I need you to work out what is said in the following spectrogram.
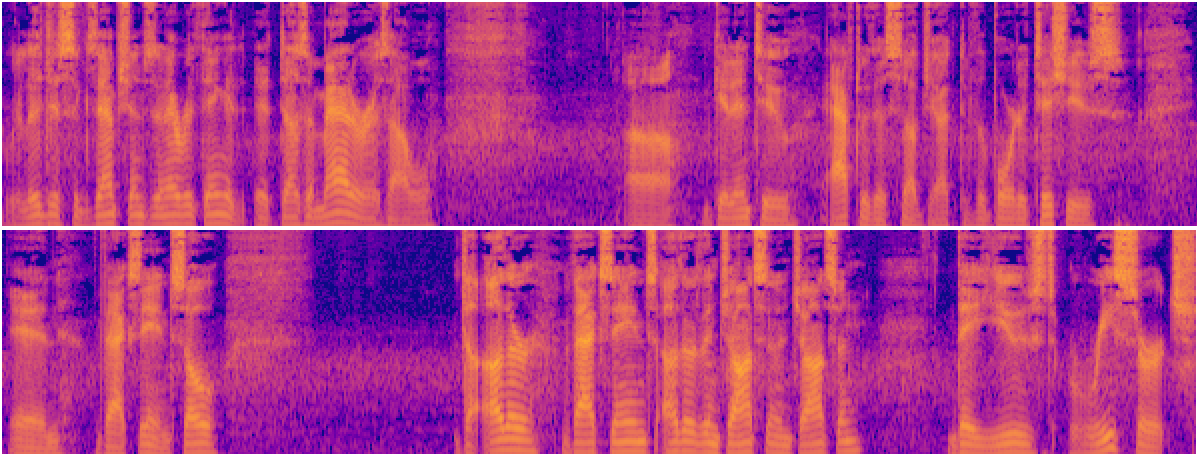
religious exemptions and everything, it, it doesn't matter, as I will uh, get into after this subject of aborted tissues in vaccines. So the other vaccines, other than Johnson and Johnson, they used research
